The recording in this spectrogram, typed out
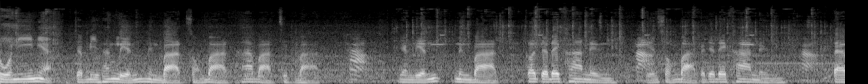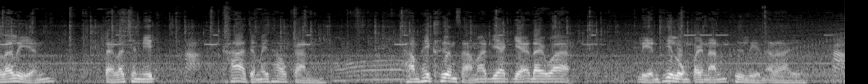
ตัวนี้เนี่ยจะมีทั้งเหรียญ1บาท 2 บาท 5 บาท 10 บาท ค่ะ อย่างเหรียญ1บาทก็จะได้ค่าหนึ่งค่ะเหรียญ2บาทก็จะได้ค่าหนึ่งค่ะ แต่ละเหรียญแต่ละชนิดค่ะค่าจะไม่เท่ากันอ๋อทำให้เครื่องสามารถแยกแยะได้ว่า เหรียญที่ลงไปนั้นคือเหรียญอะไร ค่ะ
